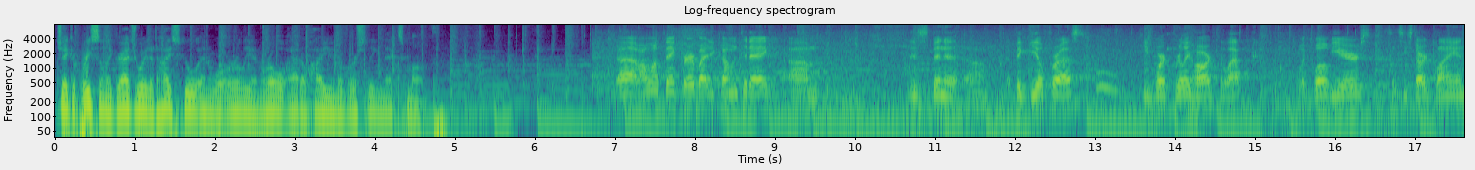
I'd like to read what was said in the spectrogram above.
Jacob recently graduated high school and will early enroll at Ohio University next month. Um, I want to thank for everybody coming today. Um, this has been a, um, a, big deal for us. He's worked really hard for the last, what, 12 years since he started playing.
